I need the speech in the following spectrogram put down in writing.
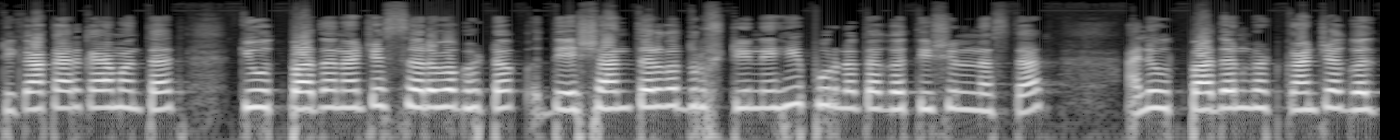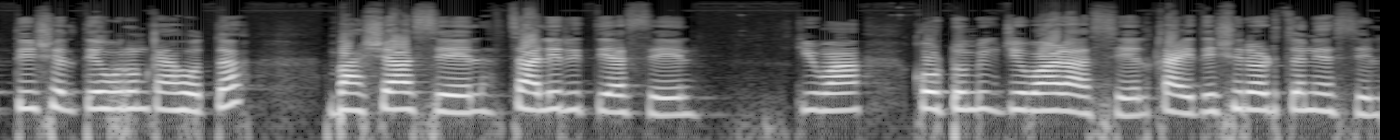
टीकाकार काय म्हणतात? की उत्पादनाचे सर्व घटक देशांतर्गत दृष्टीनेही पूर्णतः गतिशील नसतात आणि उत्पादन घटकांच्या गतिशीलतेवरून काय होतं? भाषा असेल चालीरीती असेल किंवा कौटुंबिक जिव्हाळा असेल कायदेशीर अडचणी असेल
